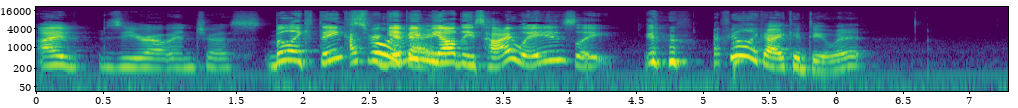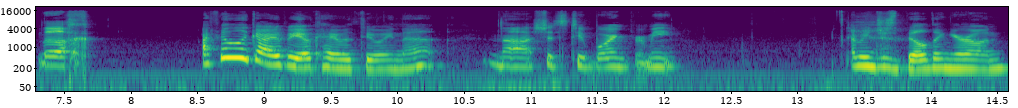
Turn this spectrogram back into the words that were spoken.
I have zero interest. But like thanks for like giving me all these highways. Like I feel like I could do it. Ugh. I feel like I would be okay with doing that. Nah, shit's too boring for me. I mean, just building your own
